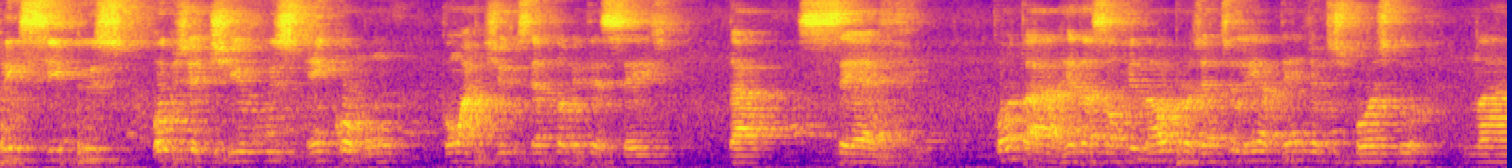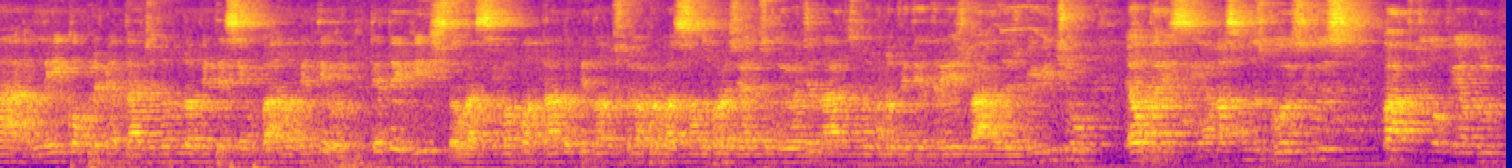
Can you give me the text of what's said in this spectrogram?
princípios objetivos em comum com o artigo 196 da CF. Quanto à redação final, o projeto de lei atende ao disposto na Lei Complementar de número 95/98, tendo em vista o acima apontado, opinamos pela aprovação do projeto de lei ordinário de número 93/2021. É o parecer. Abaixo dos Búzios, 4 de novembro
